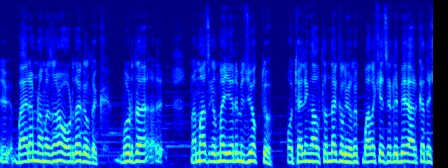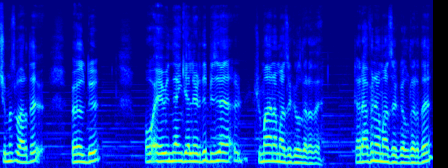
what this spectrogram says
bayram namazını orada kıldık. Burada e, namaz kılma yerimiz yoktu. Otelin altında kılıyorduk. Balıkesirli bir arkadaşımız vardı, öldü. O evinden gelirdi bize cuma namazı kıldırdı. Teravih namazı kıldırdı.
